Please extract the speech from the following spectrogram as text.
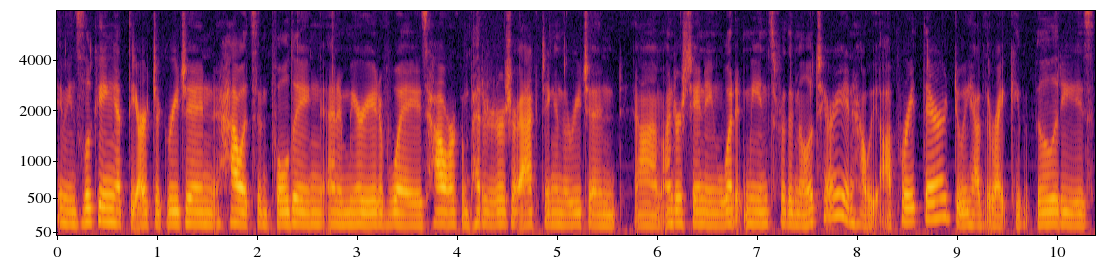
It means looking at the Arctic region, how it's unfolding in a myriad of ways, how our competitors are acting in the region, um, understanding what it means for the military and how we operate there. Do we have the right capabilities?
